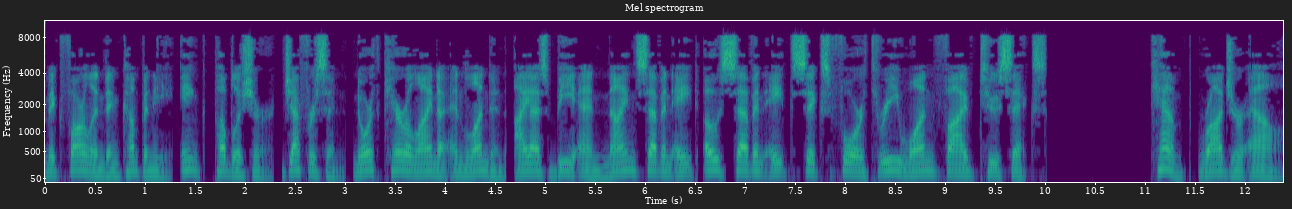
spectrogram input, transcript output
McFarland and Company, Inc., Publisher, Jefferson, North Carolina and London, ISBN 978-0786431526. Kemp, Roger L.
